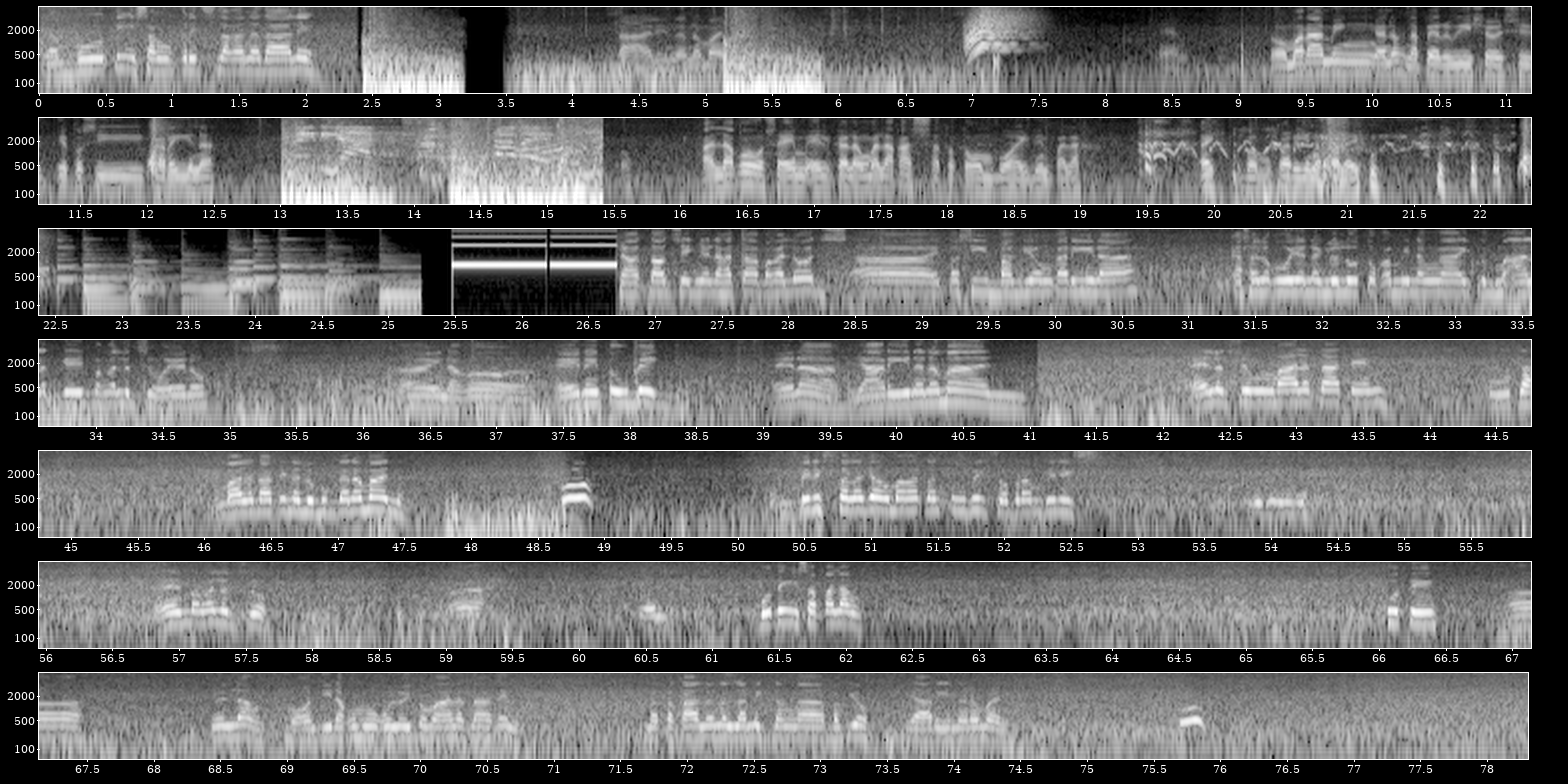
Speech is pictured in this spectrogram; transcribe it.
Yan buti, isang crits lang ang nadali. Dali na naman. Ayan. So maraming ano, naperwisyo si, ito si Karina. Maniac! Savage! Kala ko sa ML ka lang malakas, sa totoong buhay din pala. Ay, iba mo Karina pala yun. Shoutout sa inyo lahat ng mga lods. Ah, ito si Bagyong Karina. Kasalukuyan nagluluto kami ng uh, itlog maalat ngayon mga lods. So, ayun oh. Ay, nako. Ayun na yung tubig. Ayun na, yari na naman. Ayun lods, yung maalat natin. Puta. Yung maalat natin nalubog na naman. Woo! Bilis talaga umangat ng tubig. Sobrang bilis. Ayun mga lods oh. Ah, yan. Buting isa pa lang. Buti, ah, yun lang. Mukhang di na kumukulo ito maalat natin. Natatalo ng lamig ng ah, bagyo. Yari na naman. Woo!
